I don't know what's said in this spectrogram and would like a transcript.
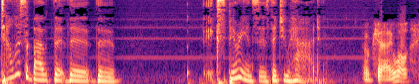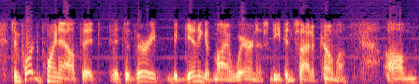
tell us about the, the the experiences that you had. Okay, well, it's important to point out that at the very beginning of my awareness, deep inside of coma, um,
